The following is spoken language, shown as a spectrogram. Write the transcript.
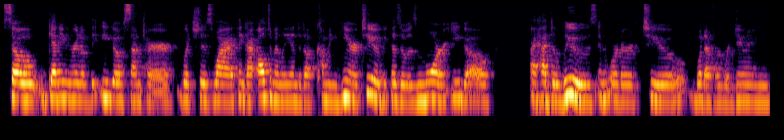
so getting rid of the ego center which is why i think i ultimately ended up coming here too because it was more ego i had to lose in order to whatever we're doing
